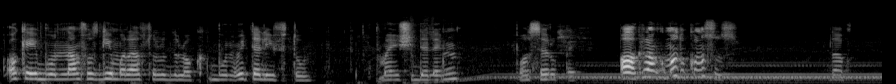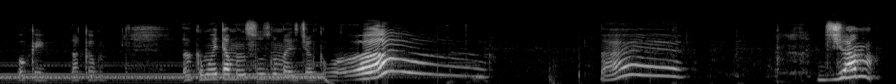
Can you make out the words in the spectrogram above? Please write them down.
Ok, bun, n-am fost gamer absolut deloc. Bun, uite liftul. Mai e și de lemn. Poate să rupe. Ah, cream că mă duc în sus. Da, ok. Dacă, dacă mă uitam în sus, nu mai ziceam că mă... Aaaa! Aaaa! Jum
